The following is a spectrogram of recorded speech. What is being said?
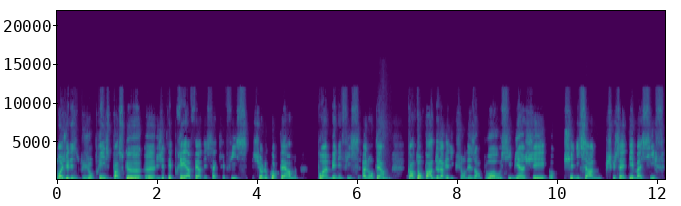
Moi, je les ai toujours prises parce que euh, j'étais prêt à faire des sacrifices sur le court terme pour un bénéfice à long terme. Quand on parle de la réduction des emplois, aussi bien chez, chez Nissan, puisque ça a été massif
